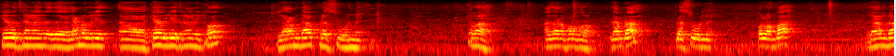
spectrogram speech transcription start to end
K வச்சுனா இது லேம்டா வெளியே கே வெளியே எத்தனை நிற்கும்? லேம்டா ப்ளஸ் ஒன்று ஓகேவா அதுதாங்க போட போகிறோம் லேம்டா ப்ளஸ் ஒன்று போடலாம்பா லேம்டா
